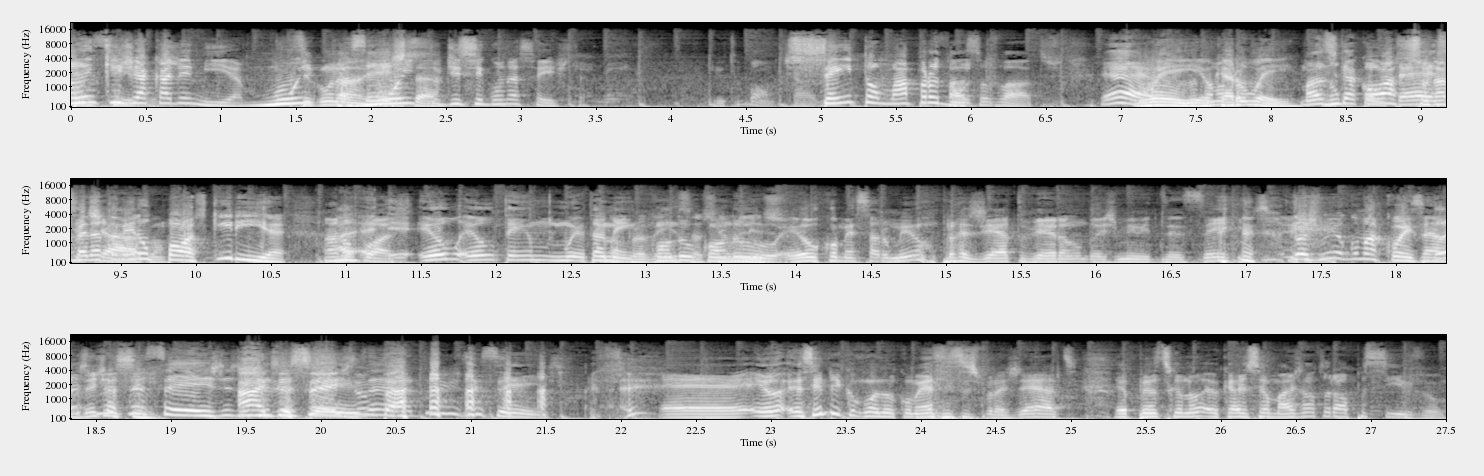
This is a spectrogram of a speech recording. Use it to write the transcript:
punk de academia. Muito, Segunda muito de segunda a sexta. Muito bom, Thiago. Sem tomar produto. Faço votos. É, Whey, eu não- quero whey. Mas não o que posso, acontece, na verdade eu também não Thiago, posso. Queria, mas não Ah, posso. é, Eu, eu tenho. Eu também. Quando, um quando eu começar o meu projeto Verão 2016. 2000 alguma coisa, Ana, deixa assim. 2016, Ah, 16, não é, tá. 2016. É, eu, eu sempre que quando eu começo esses projetos, eu penso que eu, não, eu quero ser o mais natural possível.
